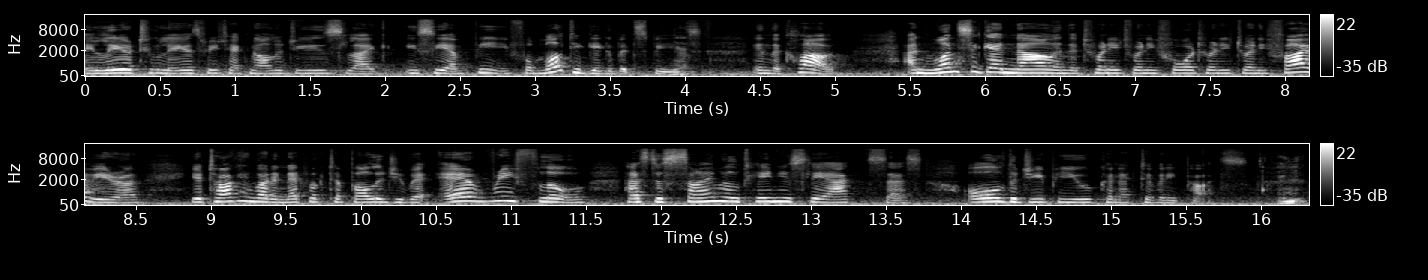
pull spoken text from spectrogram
a layer two, layer three technologies like ECMP for multi-gigabit speeds yeah. in the cloud. And once again now in the 2024, 2025 era, you're talking about a network topology where every flow has to simultaneously access all the GPU connectivity paths. And,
